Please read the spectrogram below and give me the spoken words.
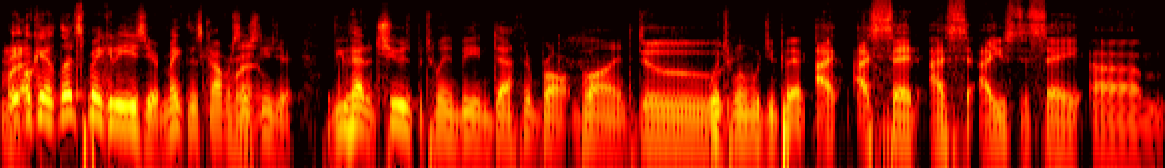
Right. Okay, let's make it easier. Make this conversation Right. easier. If you had to choose between being deaf or blind, Dude. which one would you pick? I, I said I, I used to say um,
